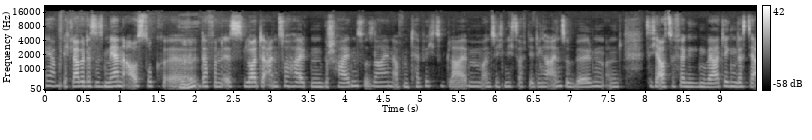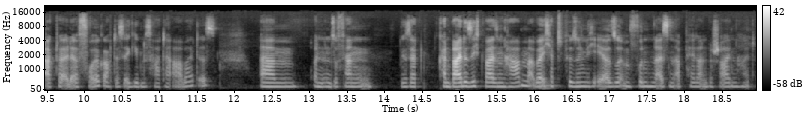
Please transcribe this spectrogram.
ja, ich glaube, dass es mehr ein Ausdruck äh, mhm. davon ist, Leute anzuhalten, bescheiden zu sein, auf dem Teppich zu bleiben und sich nichts auf die Dinge einzubilden und sich auch zu vergegenwärtigen, dass der aktuelle Erfolg auch das Ergebnis harter Arbeit ist. Ähm, und insofern wie gesagt, kann beide Sichtweisen haben, aber ich habe es persönlich eher so empfunden als ein Appell an Bescheidenheit.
